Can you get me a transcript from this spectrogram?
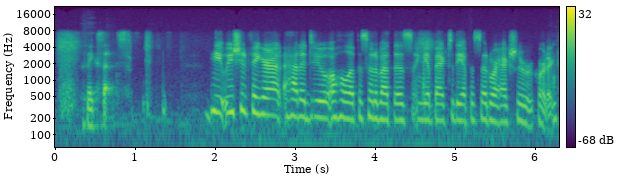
So makes sense. Pete, we should figure out how to do a whole episode about this and get back to the episode we're actually recording.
